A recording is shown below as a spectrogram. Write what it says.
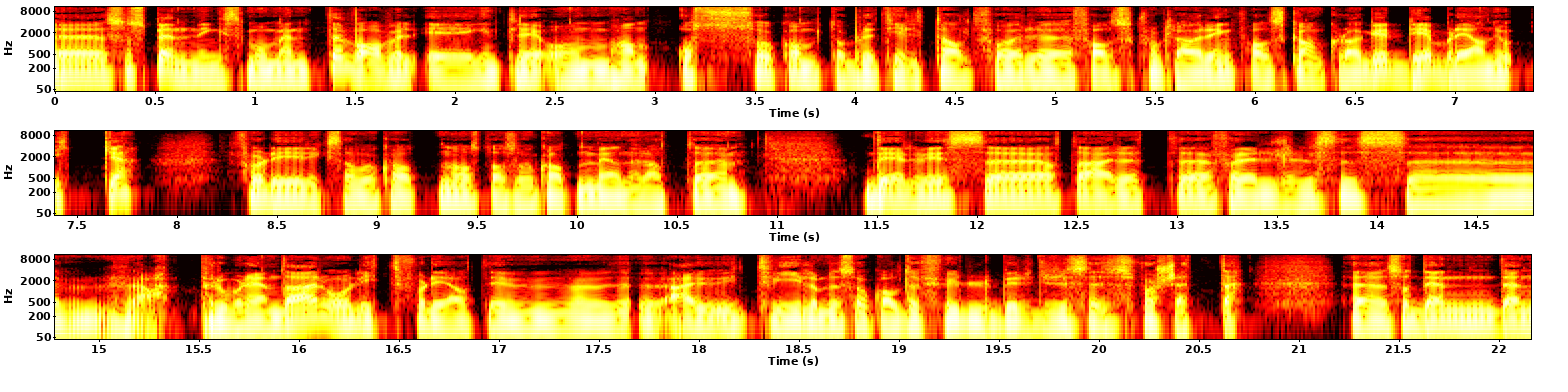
Eh, Så spenningsmomentet var vel egentlig om han også kom til å bli tiltalt for eh, falsk forklaring, falske anklager. Det ble han jo ikke, fordi Riksadvokaten og statsadvokaten mener at eh, delvis eh, at det er et foreldelsesproblem ja, der, og litt fordi at de eh, er i tvil om det såkalte fullbyrdelsesforsettet. Eh, Så den, den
